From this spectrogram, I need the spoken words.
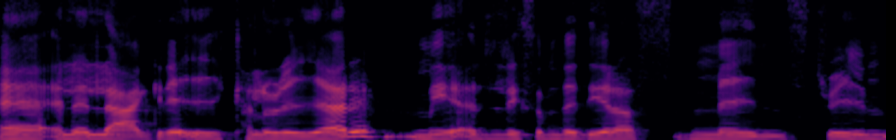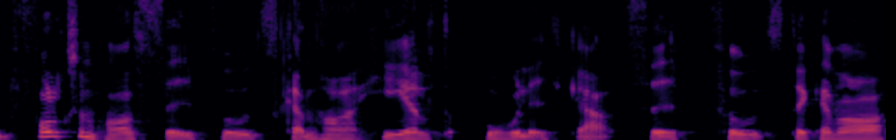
eh, eller lägre i kalorier. Med, liksom det är deras mainstream. Folk som har safe foods kan ha helt olika safe foods. Det kan vara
